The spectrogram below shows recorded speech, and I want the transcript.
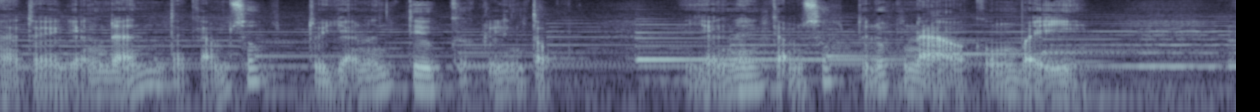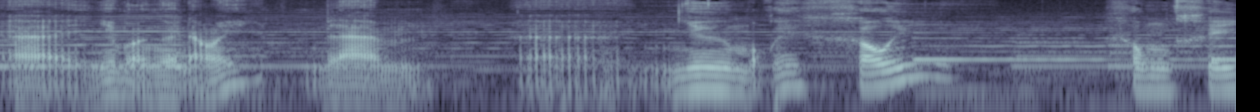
à, tôi dẫn đến tôi cảm xúc tôi dẫn đến tiêu cực liên tục. Dẫn đến cảm xúc tôi lúc nào cũng bị à, như mọi người nói là à, như một cái khối không khí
